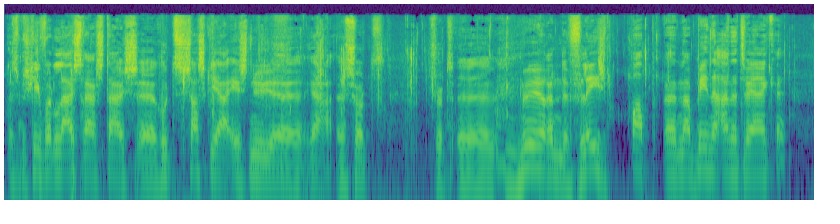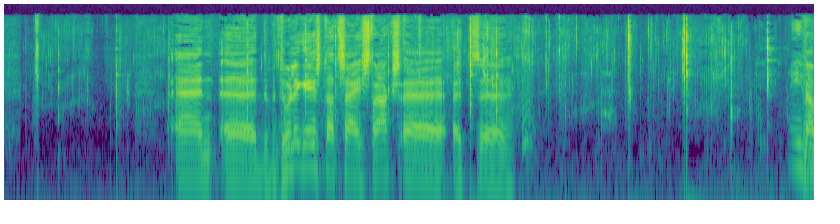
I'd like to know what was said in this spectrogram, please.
Dus misschien voor de luisteraars thuis. eh, goed, Saskia is nu eh, ja, een soort, soort eh, meurende vleespap naar binnen aan het werken. En eh, de bedoeling is dat zij straks eh, het. eh, Even nou, hoor.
